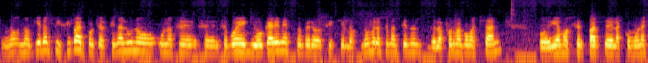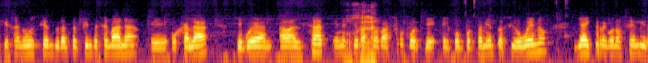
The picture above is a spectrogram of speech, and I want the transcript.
no, no quiero anticipar, porque al final uno, uno se, se, puede equivocar en esto, pero si es que los números se mantienen de la forma como están, podríamos ser parte de las comunas que se anuncian durante el fin de semana, eh, ojalá que puedan avanzar en este paso a paso porque el comportamiento ha sido bueno y hay que reconocerlo y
